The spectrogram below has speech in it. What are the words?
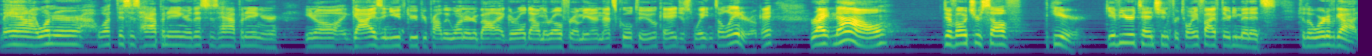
man, I wonder what this is happening, or this is happening, or you know, guys in youth group, you're probably wondering about that girl down the row from you, and that's cool too, okay? Just wait until later, okay? Right now, devote yourself here. Give your attention for 25, 30 minutes to the Word of God.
